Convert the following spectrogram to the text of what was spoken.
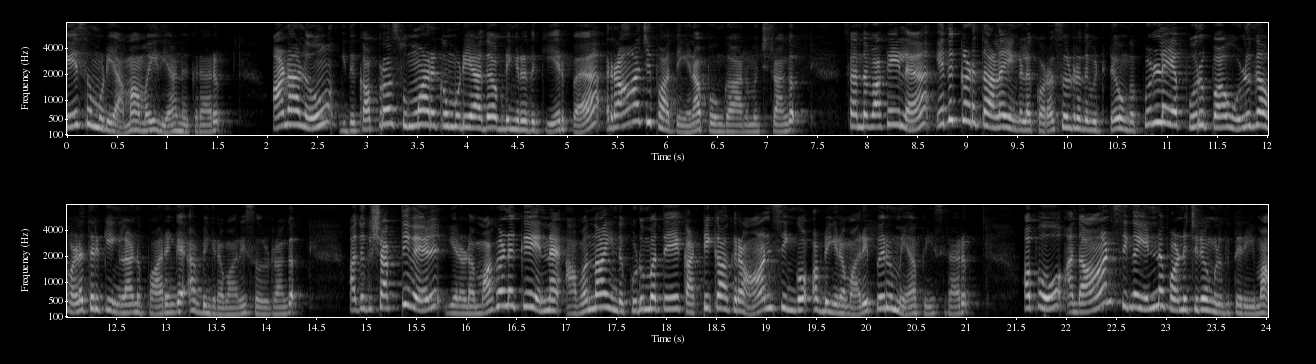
பேச முடியாமல் அமைதியாக நிற்கிறாரு ஆனாலும் இதுக்கப்புறம் சும்மா இருக்க முடியாது அப்படிங்கிறதுக்கு ஏற்ப ராஜி பார்த்தீங்கன்னா பொங்க ஆரம்பிச்சிட்டாங்க. ஸோ அந்த வகையில் எதுக்கெடுத்தாலும் எங்களை குறை சொல்கிறத விட்டுட்டு உங்கள் பிள்ளைய பொறுப்பாக ஒழுங்காக வளர்த்துருக்கீங்களான்னு பாருங்க அப்படிங்கிற மாதிரி சொல்கிறாங்க அதுக்கு சக்திவேல் என்னோட மகனுக்கு என்ன அவன் தான் இந்த குடும்பத்தையே கட்டி காக்கிற ஆண் சிங்கம் அப்படிங்கிற மாதிரி பெருமையாக பேசுகிறாரு அப்போது அந்த ஆண் சிங்கம் என்ன பண்ணுச்சுன்னு உங்களுக்கு தெரியுமா?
